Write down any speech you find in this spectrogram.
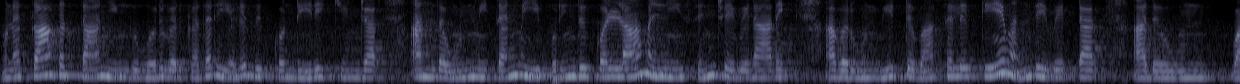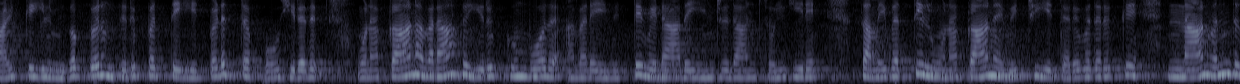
உனக்கு அதற்காகத்தான் இங்கு ஒருவர் கதறி எழுது கொண்டிருக்கின்றார். அந்த உண்மை தன்மையை புரிந்து கொள்ளாமல் நீ சென்று விடாதே. அவர் உன் வீட்டு வாசலுக்கே வந்து விட்டார். அது உன் வாழ்க்கையில் மிக பெரும் திருப்பத்தை ஏற்படுத்தப் போகிறது. உனக்கானவராக இருக்கும்போது அவரை விட்டு விடாதே என்று தான் சொல்கிறேன். சமீபத்தில் உனக்கான வெற்றியை தருவதற்கு நான் வந்து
